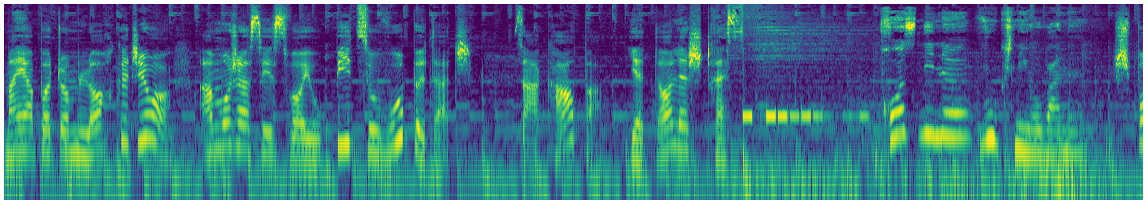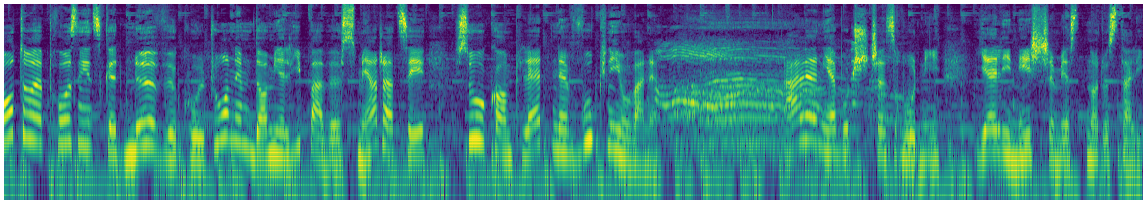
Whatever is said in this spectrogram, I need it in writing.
maja potom lohke dzieło, a może si swoją pizzu wupytać. Za karpa je dole stres. Prózdniny wuknijowane. Sportowe prózdnickie dny w kulturnym domie Lipa w Smerdżacej są kompletnie wuknijowane. Ale nie budźcie zrudni, jeli nieszcze miestno dostali.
